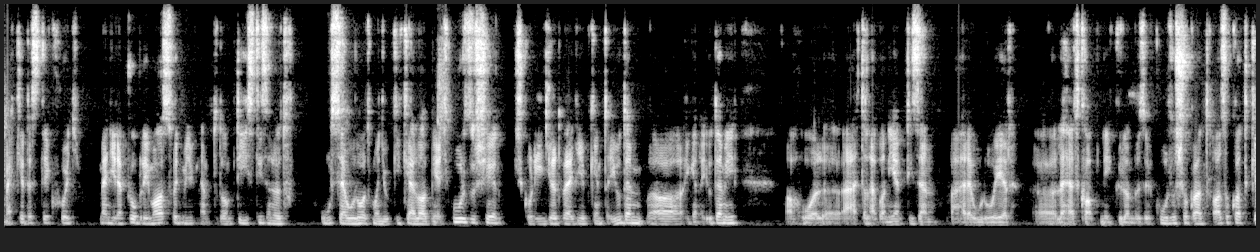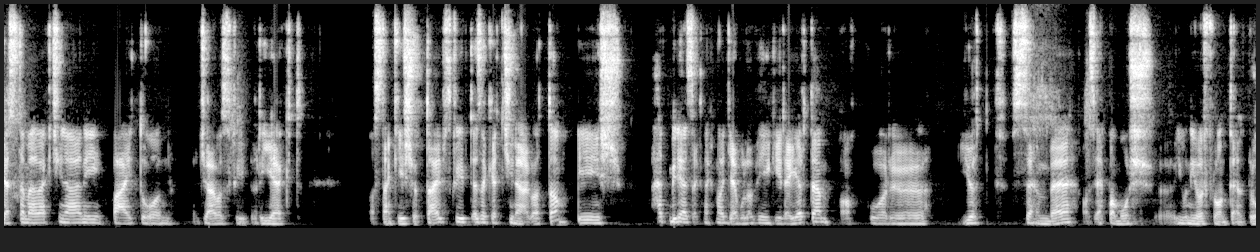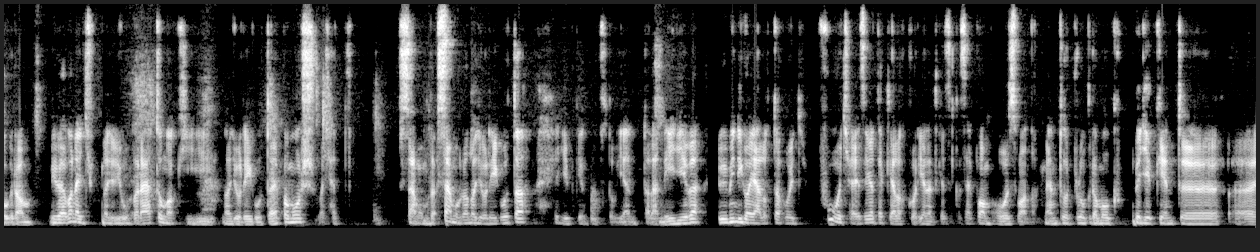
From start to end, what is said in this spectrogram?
Megkérdezték, hogy mennyire probléma az, hogy mondjuk nem tudom, 10-15 20 eurót mondjuk ki kell adni egy kurzusért, és akkor így jött be egyébként a Udemy, a, igen, a Udemy ahol általában ilyen 10 pár euróért lehet kapni különböző kurzusokat. Azokat kezdtem el megcsinálni, Python, JavaScript, React, aztán később TypeScript, ezeket csinálgattam, és hát mire ezeknek nagyjából a végére értem, akkor jött szembe az EPAMOS Junior Frontend program. Mivel van egy nagyon jó barátom, aki nagyon régóta EPAMOS, vagy hát számomra, számomra nagyon régóta, egyébként nem tudom, ilyen talán négy éve. Ő mindig ajánlotta, hogy fú, hogyha ez érdekel, akkor jelentkezik az EPAM-hoz, vannak mentorprogramok. Egyébként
